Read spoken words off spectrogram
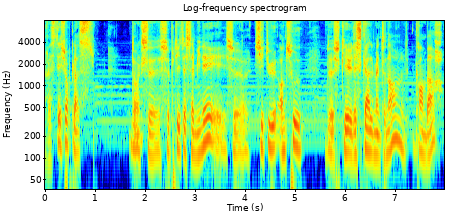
restaient sur place. Donc ce, petit estaminet se situe en dessous de ce qui est l'escale maintenant, le Grand Bar.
